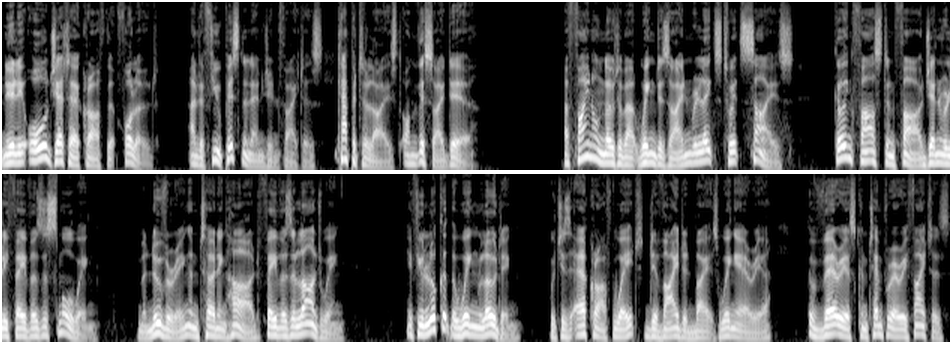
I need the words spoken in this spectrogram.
Nearly all jet aircraft that followed, and a few piston engine fighters, capitalized on this idea. A final note about wing design relates to its size. Going fast and far generally favours a small wing. Manoeuvring and turning hard favours a large wing. If you look at the wing loading, which is aircraft weight divided by its wing area, of various contemporary fighters,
